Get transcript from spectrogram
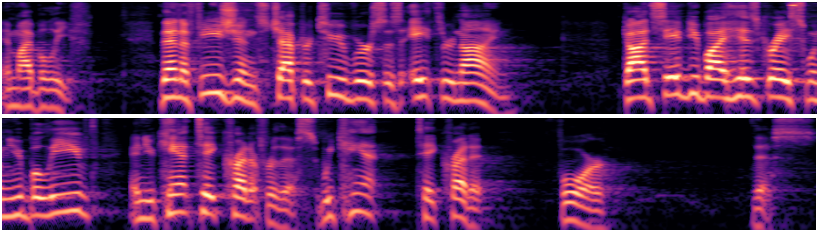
in my belief? Then Ephesians chapter 2 verses 8 through 9. God saved you by his grace when you believed and you can't take credit for this. We can't take credit for this.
